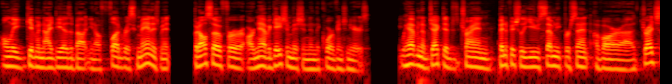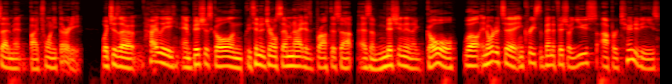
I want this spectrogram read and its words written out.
only given ideas about, you know, flood risk management, but also for our navigation mission in the Corps of Engineers. We have an objective to try and beneficially use 70% of our uh, dredge sediment by 2030, which is a highly ambitious goal. And Lieutenant General Semonite has brought this up as a mission and a goal. Well, in order to increase the beneficial use opportunities,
